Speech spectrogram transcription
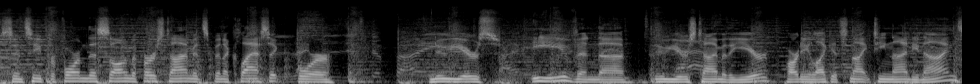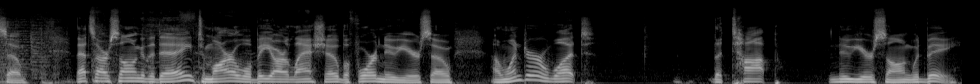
Since he performed this song the first time, it's been a classic for New Year's Eve and uh, New Year's time of the year. Party like it's 1999. So that's our song of the day. Tomorrow will be our last show before New Year. So I wonder what the top New Year song would be.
